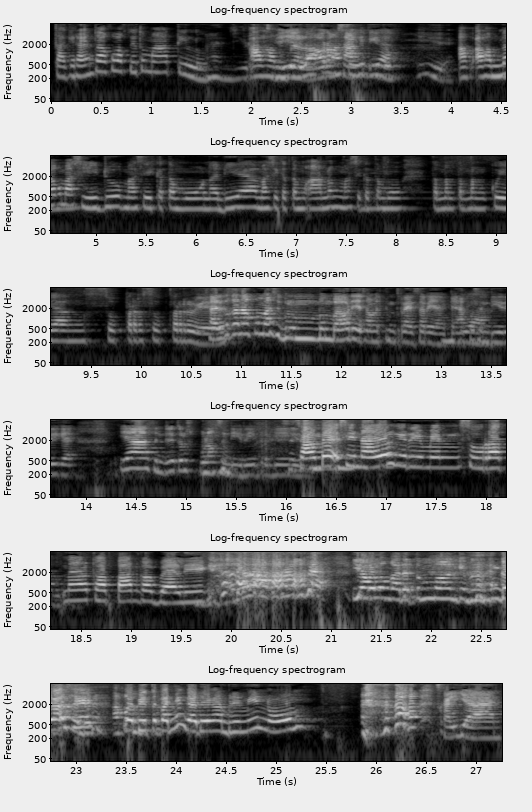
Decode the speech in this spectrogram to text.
tak kirain tuh aku waktu itu mati loh. Anjir. Alhamdulillah Iyalah, aku orang masih sakit iya. itu. Iya. Al- Alhamdulillah aku masih hidup, masih ketemu Nadia, masih ketemu Anung, masih ketemu teman-temanku yang super super wes. Saat itu kan aku masih belum membawa dia sama tim tracer ya, kayak aku Iya. sendiri kayak ya sendiri terus pulang sendiri pergi. gitu. Sampai si Nail ngirimin surat Nail kapan kau balik? ya Allah nggak ada teman kayak belum Enggak sih, lebih tepatnya nggak ada yang ngambilin minum. sekalian.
